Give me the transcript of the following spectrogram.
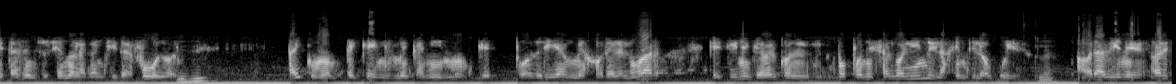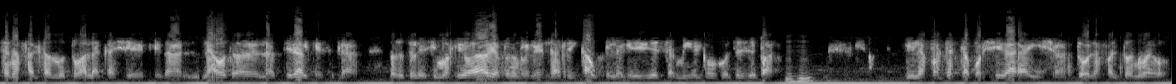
estás ensuciando la canchita de fútbol. Hay como pequeños mecanismos que podrían mejorar el lugar que tienen que ver con vos pones algo lindo y la gente lo cuida. Claro. ahora viene ahora están asfaltando toda la calle que da la otra lateral que es la nosotros le decimos Rivadavia pero en realidad es la Ricau que es la que divide San Miguel con Cortés de Paz y el asfalto está por llegar ahí ya todo el asfalto nuevo.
